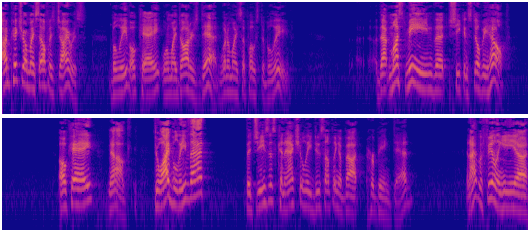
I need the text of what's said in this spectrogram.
I'm picturing myself as Jairus. Believe, okay, well my daughter's dead. What am I supposed to believe? That must mean that she can still be helped. Okay, now, do I believe that? That Jesus can actually do something about her being dead? And I have a feeling he, uh,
